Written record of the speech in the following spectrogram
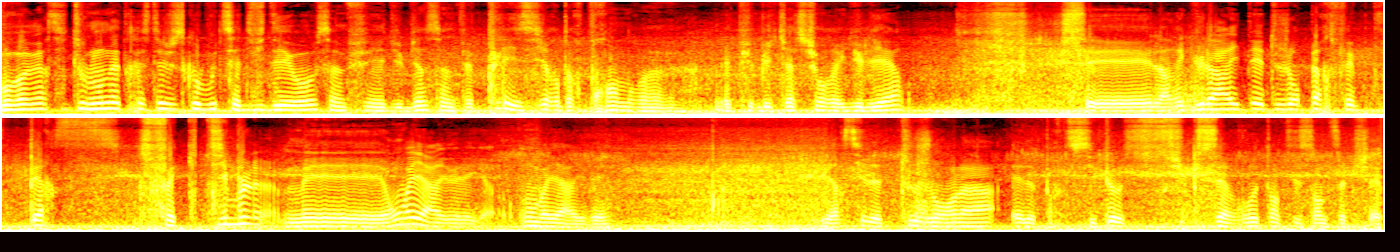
Bon bah merci tout le monde d'être resté jusqu'au bout de cette vidéo, ça me fait du bien, ça me fait plaisir de reprendre euh, les publications régulières. C'est La régularité est toujours perfectible, mais on va y arriver les gars, on va y arriver. Merci d'être toujours là et de participer au succès retentissant de cette chaîne.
